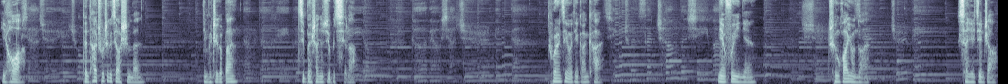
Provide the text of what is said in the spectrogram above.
以后啊，等踏出这个教室门，你们这个班基本上就聚不齐了。”突然间有点感慨，年复一年，春花又暖，夏夜渐长。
